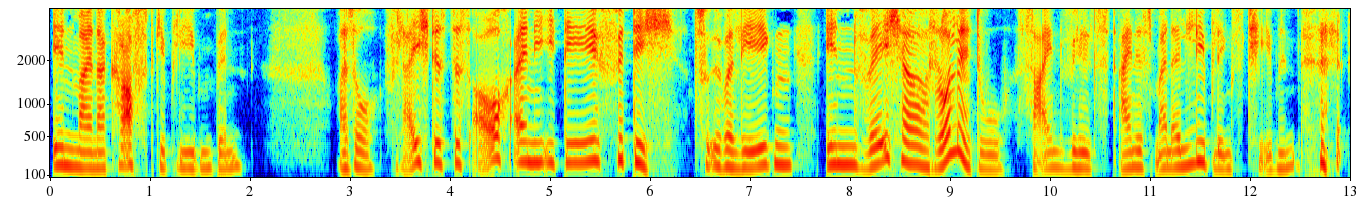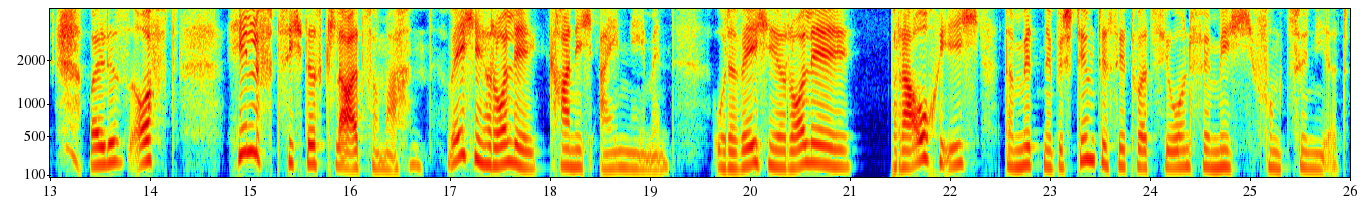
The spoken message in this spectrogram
in meiner Kraft geblieben bin. Also vielleicht ist es auch eine Idee für dich zu überlegen, in welcher Rolle du sein willst, eines meiner Lieblingsthemen, weil das oft hilft, sich das klar zu machen. Welche Rolle kann ich einnehmen oder welche Rolle brauche ich, damit eine bestimmte Situation für mich funktioniert?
